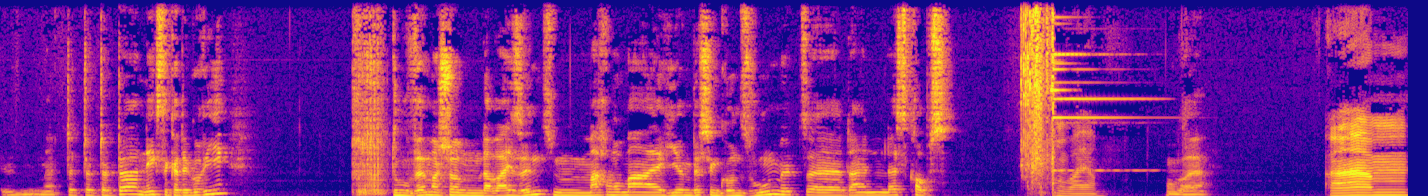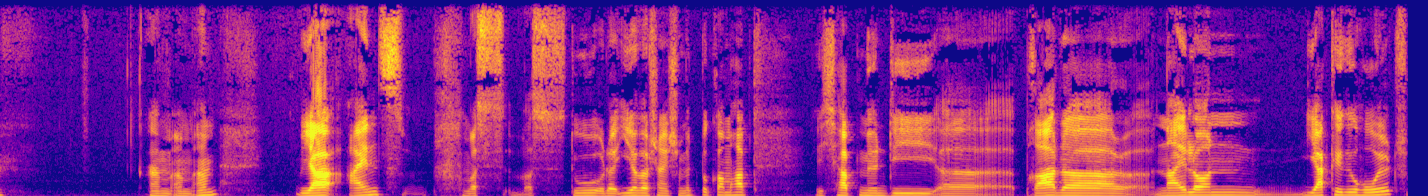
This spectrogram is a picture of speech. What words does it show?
da, da, da, nächste Kategorie. Du, wenn wir schon dabei sind, machen wir mal hier ein bisschen Konsum mit äh, deinen Les Cops. Oh ja. Oh ja. Ähm, ähm, ähm, ähm. Ja, eins, was, was du oder ihr wahrscheinlich schon mitbekommen habt. Ich habe mir die äh, Prada Nylon Jacke geholt.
